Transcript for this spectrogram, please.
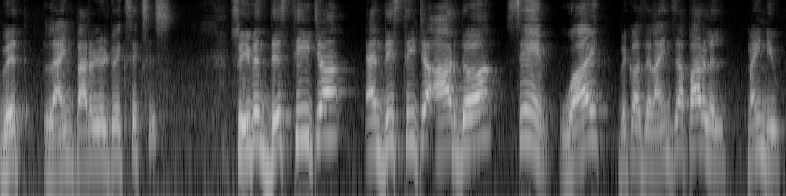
with line parallel to x-axis? So even this theta and this theta are the same. Why? Because the lines are parallel, mind you.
